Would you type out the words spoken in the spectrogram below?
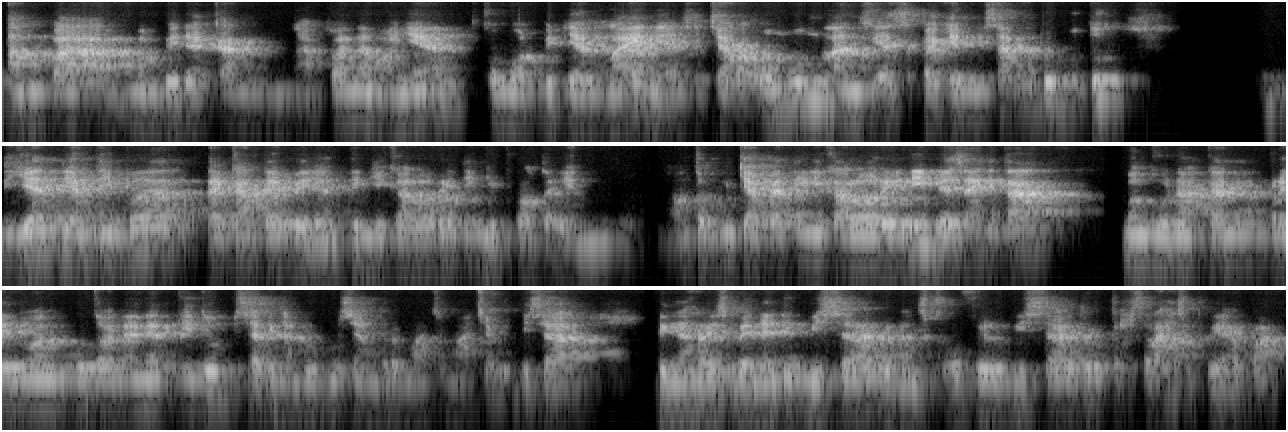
tanpa membedakan apa namanya komorbid yang lain ya. Secara umum lansia sebagian besar itu butuh diet yang tipe TKTP ya tinggi kalori tinggi protein untuk mencapai tinggi kalori ini biasanya kita menggunakan perhitungan kebutuhan energi itu bisa dengan rumus yang bermacam-macam, bisa dengan Harris Benedict bisa, dengan Scoville bisa, itu terserah seperti apa.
